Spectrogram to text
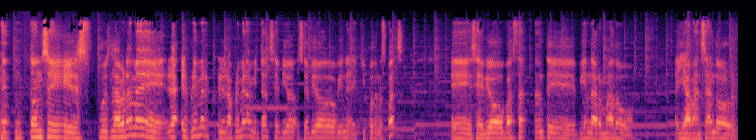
entonces, pues la verdad me, la, el primer, la primera mitad se vio, se vio bien el equipo de los Pats. Eh, se vio bastante bien armado y avanzando,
